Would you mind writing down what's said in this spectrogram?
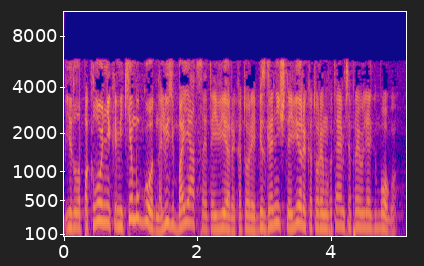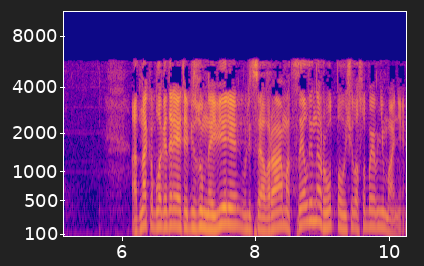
идолопоклонниками, кем угодно. Люди боятся этой веры, которая, безграничной веры, которую мы пытаемся проявлять к Богу. Однако благодаря этой безумной вере в лице Авраама целый народ получил особое внимание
